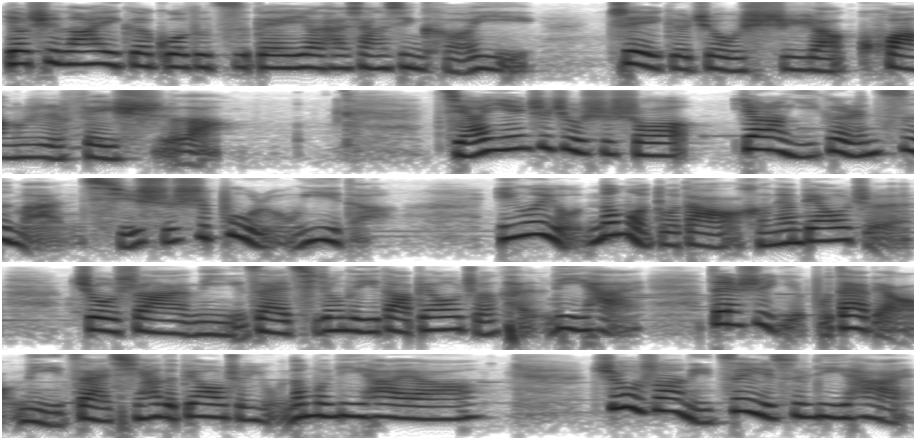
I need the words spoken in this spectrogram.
要去拉一个过度自卑，要他相信可以，这个就需要旷日费时了。简而言之，就是说，要让一个人自满，其实是不容易的，因为有那么多道衡量标准。就算你在其中的一道标准很厉害，但是也不代表你在其他的标准有那么厉害啊。就算你这一次厉害，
